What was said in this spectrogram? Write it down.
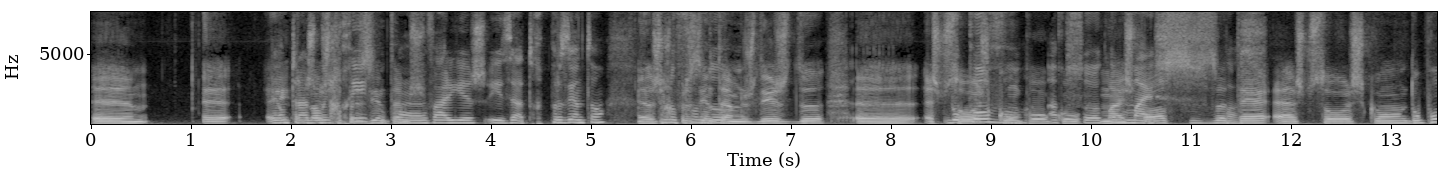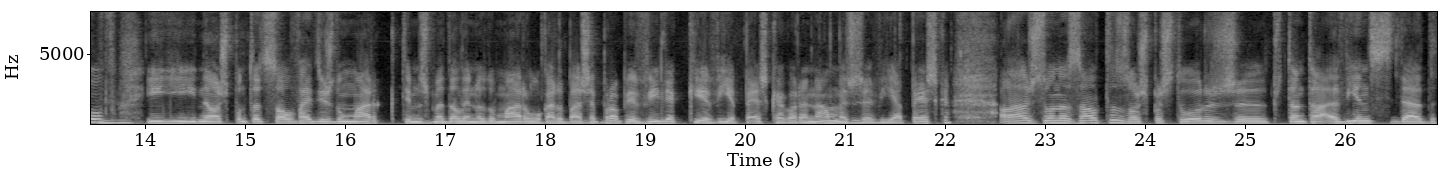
Eh, eh, É um traje nós muito rico, representamos com várias. Exato, representam. nós representamos desde eh, as pessoas com um pouco mais, mais posses posses. até as pessoas com do povo. E, nós, Ponta de Sol, vai desde o mar, que temos Madalena do Mar, o lugar de baixo, a própria vilha, que havia pesca, agora não, mas havia a pesca, às zonas altas, aos pastores, eh, portanto havia necessidade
